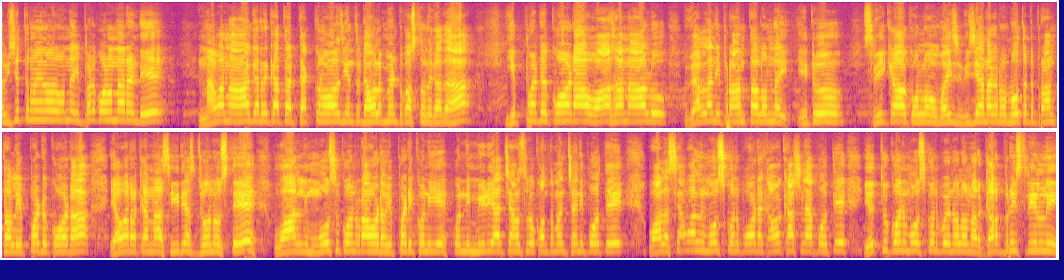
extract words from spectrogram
విచిత్రమైన ఉన్నాయి. ఇప్పటికి కూడా ఉన్నారండి. నవనాగరికత టెక్నాలజీ ఇంత డెవలప్మెంట్కి వస్తుంది కదా ఇప్పటి కూడా వాహనాలు వెళ్ళని ప్రాంతాలు ఉన్నాయి. ఎటు? శ్రీకాకుళం వైజ్ విజయనగరం లోతట్టు ప్రాంతాలు ఎప్పటి కూడా ఎవరికన్నా సీరియస్ జోన్ వస్తే వాళ్ళని మోసుకొని రావడం ఇప్పటికి కొన్ని కొన్ని మీడియా ఛానల్స్లో కొంతమంది చనిపోతే వాళ్ళ శవాల్ని మోసుకొని పోవడానికి అవకాశం లేకపోతే ఎత్తుకొని మోసుకొని పోయిన వాళ్ళు ఉన్నారు. గర్భిణీ స్త్రీల్ని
